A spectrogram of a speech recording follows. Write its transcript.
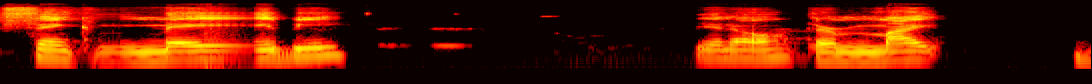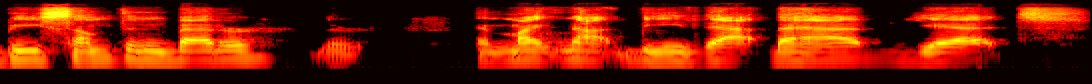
think maybe, you know, there might be something better. There it might not be that bad yet,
